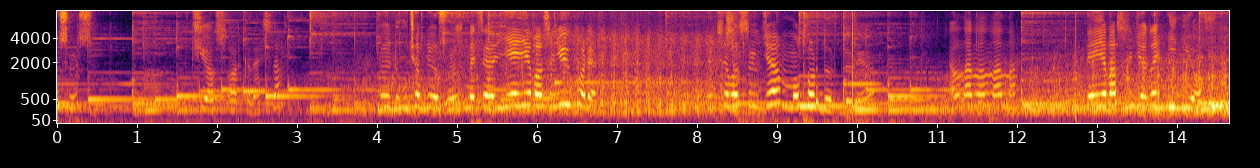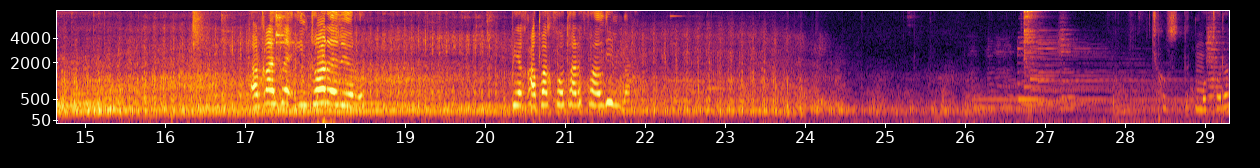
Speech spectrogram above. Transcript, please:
böyle binebiliyorsunuz. Uçuyoruz arkadaşlar. Böyle uçabiliyorsunuz. Mesela Y'ye basınca yukarı. X'e basınca motor durduruyor. Allah Allah Allah. D'ye basınca da iniyor. Arkadaşlar intihar ediyorum. Bir kapak fotoğrafı alayım da. Çalıştık motoru.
